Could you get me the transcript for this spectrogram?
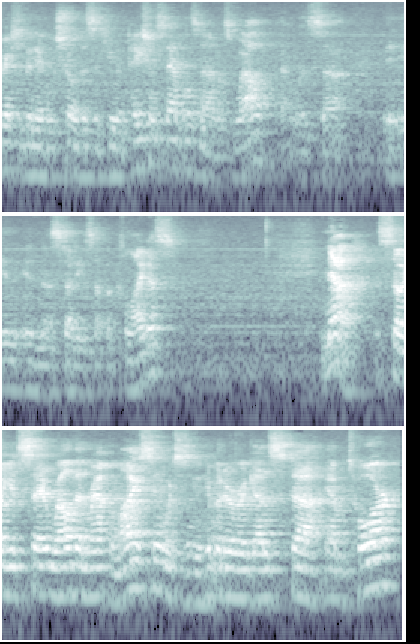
We've actually been able to show this in human patient samples now as well. That was uh, in, in uh, studies of a colitis. Now, so you'd say, well then rapamycin, which is an inhibitor against uh, mTOR,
